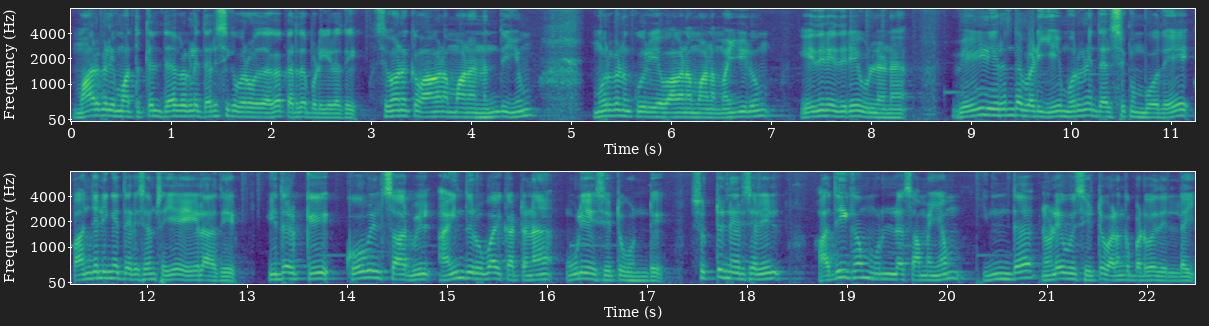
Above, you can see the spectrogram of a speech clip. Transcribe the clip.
மார்கழி மாதத்தில் தேவர்களை தரிசிக்க வருவதாக கருதப்படுகிறது. சிவனுக்கு வாகனமான நந்தியும் முருகனுக்குரிய வாகனமான மயிலும் எதிரெதிரே உள்ளன. வெயில் இருந்தபடியே முருகனை தரிசிக்கும் போதே பஞ்சலிங்க தரிசனம் செய்ய இயலாது. இதற்கு கோவில் சார்பில் ஐந்து ரூபாய் கட்டண ஊழிய சீட்டு உண்டு. சுற்று நெரிசலில் அதிகம் உள்ள சமயம் இந்த நுழைவு சீட்டு வழங்கப்படுவதில்லை.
